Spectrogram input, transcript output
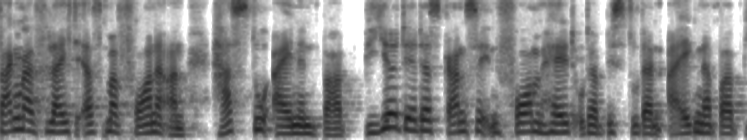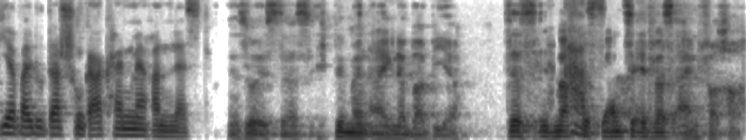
Fang mal vielleicht erstmal vorne an. Hast du einen Barbier, der das Ganze in Form hält oder bist du dein eigener Barbier, weil du da schon gar keinen mehr ranlässt? So ist das. Ich bin mein eigener Barbier. Das macht Hast das Ganze etwas einfacher.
